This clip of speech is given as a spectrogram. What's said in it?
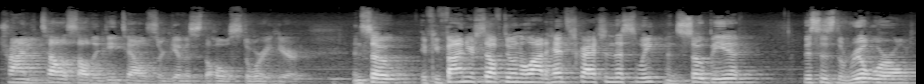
trying to tell us all the details or give us the whole story here. And so, if you find yourself doing a lot of head scratching this week, then so be it. This is the real world.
